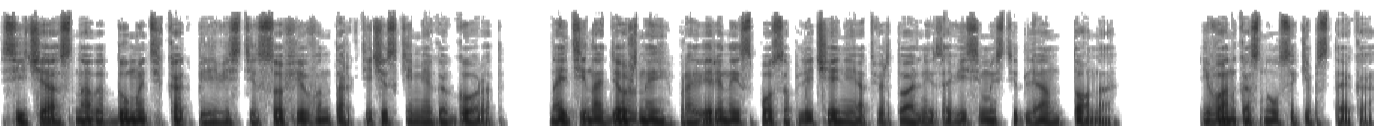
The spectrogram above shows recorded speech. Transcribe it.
Сейчас надо думать, как перевести Софью в антарктический мегагород. Найти надежный, проверенный способ лечения от виртуальной зависимости для Антона. Иван коснулся кипстека.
